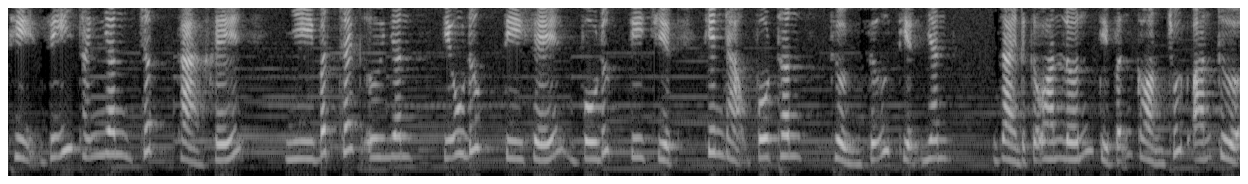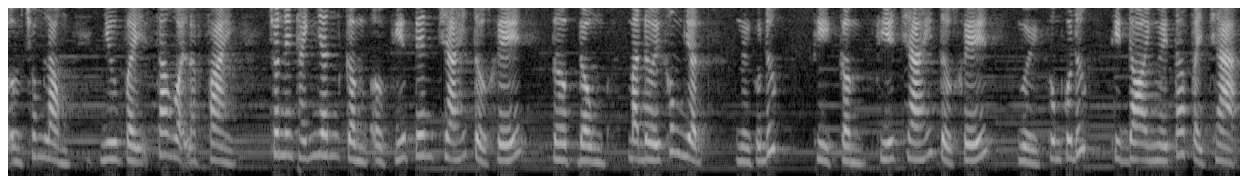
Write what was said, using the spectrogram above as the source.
thị dĩ thánh nhân chất khả khế, nhi bất trách ư nhân, hữu đức ti khế, vô đức ti triệt, thiên đạo vô thân, thưởng giữ thiện nhân. Giải được cái oán lớn thì vẫn còn chút oán thừa ở trong lòng, như vậy sao gọi là phải? Cho nên thánh nhân cầm ở phía bên trái tờ khế, tờ hợp đồng mà đời không nhận, người có đức thì cầm phía trái tờ khế, người không có đức thì đòi người ta phải trả.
